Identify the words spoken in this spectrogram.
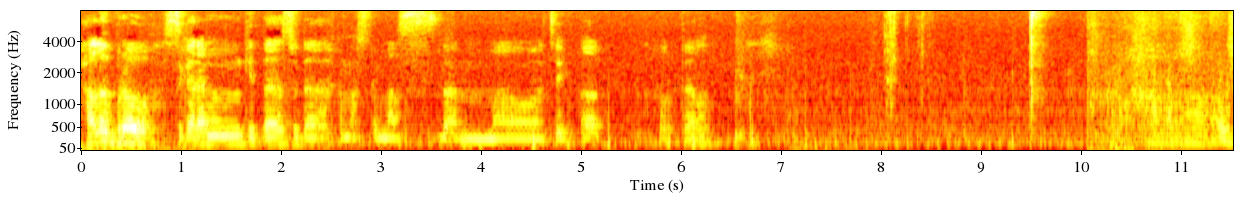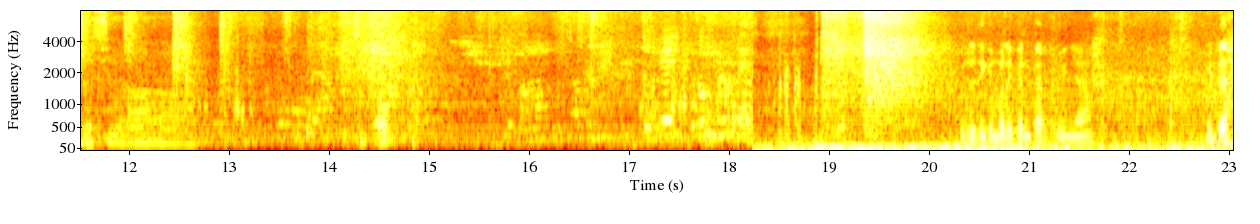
Halo bro, sekarang kita sudah kemas-kemas dan mau check out hotel. Ah, udah siap. Check out. Udah dikembalikan kartunya. Udah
